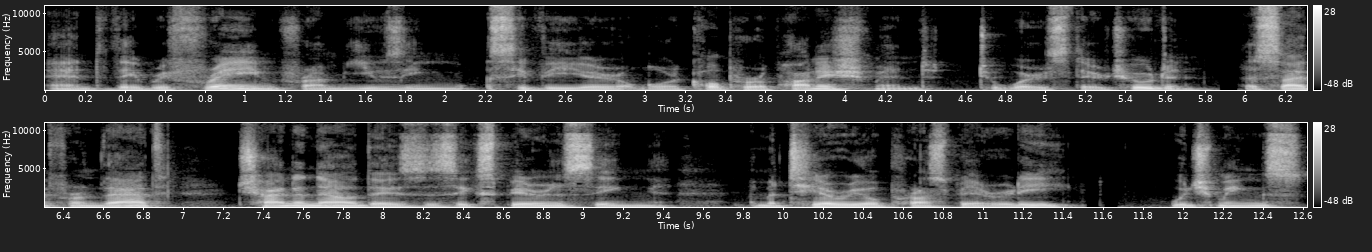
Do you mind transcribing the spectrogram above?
and they refrain from using severe or corporal punishment towards their children. Aside from that, China nowadays is experiencing material prosperity, which means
